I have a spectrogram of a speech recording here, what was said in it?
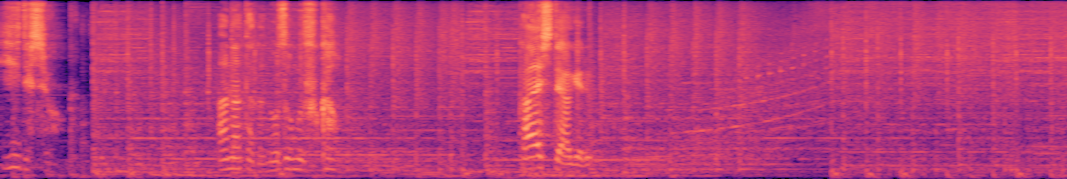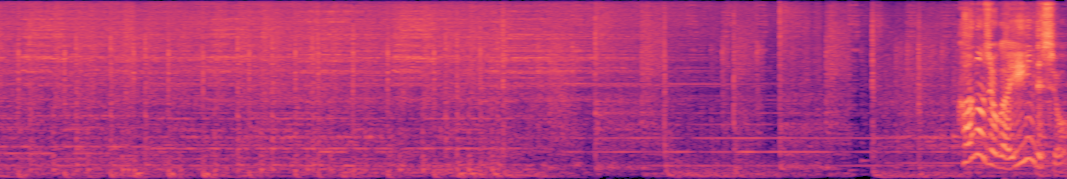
いいでしょう。あなたが望む負荷を。返してあげる。女がいいんでしょ？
